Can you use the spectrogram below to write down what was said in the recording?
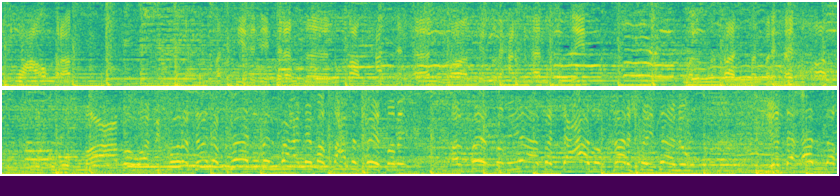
مجموعة أخرى. مكسي لديه ثلاث نقاط حتى الآن وفيصلي حتى الآن نقطتين والقاسم الفريقين نقاط والأمور صعبة وهذه كرة هدف ثاني بالفعل لمصلحة الفيصلي. الفيصلي يأبى التعادل خارج ميدانه. يتألق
